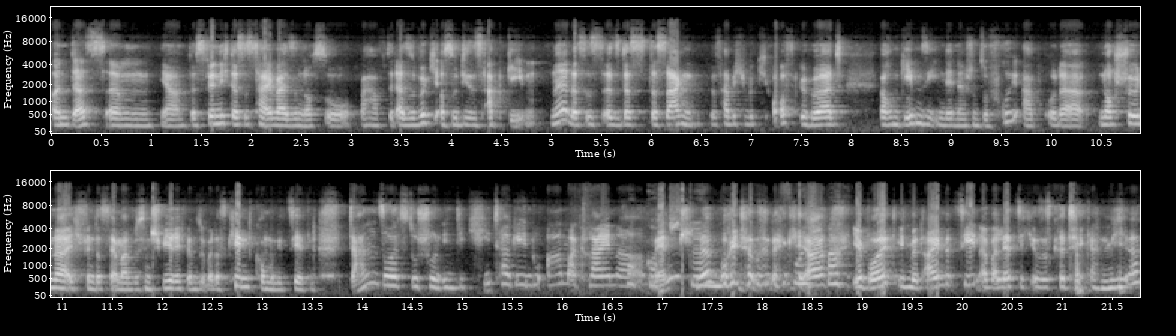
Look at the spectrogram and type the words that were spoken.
Und das, ähm, ja, das finde ich, das ist teilweise noch so behaftet. Also wirklich auch so dieses Abgeben. Ne? Das ist, also das, das sagen, das habe ich wirklich oft gehört, warum geben Sie ihn denn dann schon so früh ab? Oder noch schöner, ich finde das ja immer ein bisschen schwierig, wenn so über das Kind kommuniziert wird. Dann sollst du schon in die Kita gehen, du armer kleiner oh Gott, Mensch. Ne? Wo ich dann so denke, ja, ihr wollt ihn mit einbeziehen, aber letztlich ist es Kritik an mir.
